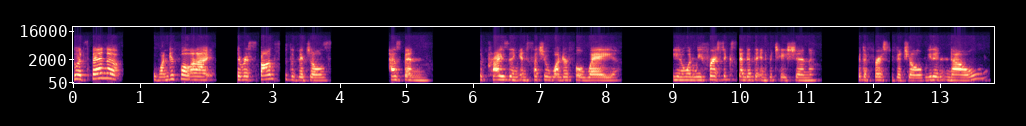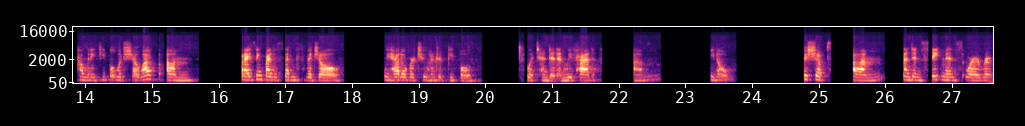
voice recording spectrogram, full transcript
so it's been a wonderful. Uh, the response to the vigils has been surprising in such a wonderful way. You know, when we first extended the invitation for the first vigil, we didn't know how many people would show up. Um, but I think by the seventh vigil, we had over 200 people who attended, and we've had, um, you know, bishops um, send in statements or re-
